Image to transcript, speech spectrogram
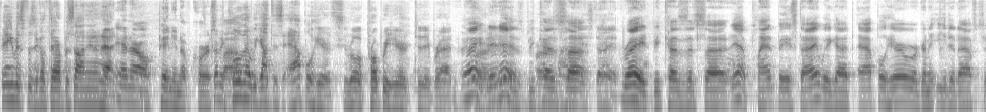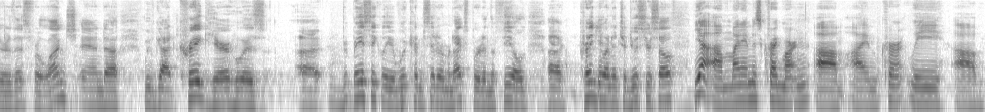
famous physical therapists on the internet. In our opinion, of course. Kind of Bob. cool that we got this apple here. It's real appropriate here today, Brad. Right, for- it for- is because uh, diet. right because it's uh, yeah plant-based diet. We got apple here. We're going to eat it after this for lunch, and uh, we've got Craig here, who is uh, basically we consider him an expert in the field. Uh, Craig, you want to introduce yourself? Yeah, um, my name is Craig Martin. Um, I'm currently um,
